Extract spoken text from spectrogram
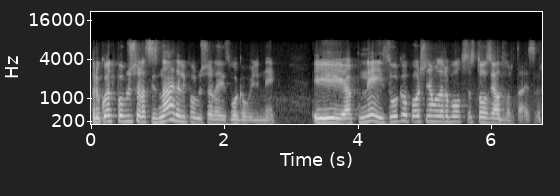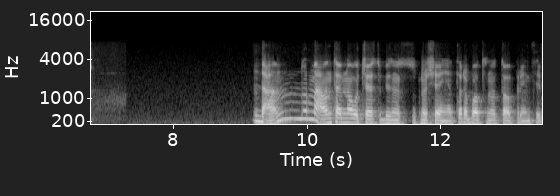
при което публишера си знае дали публишера е излагал или не. И ако не е излагал, повече няма да работи с този адвертайзер. Да, нормално. Те много често бизнес отношенията работят на този принцип.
